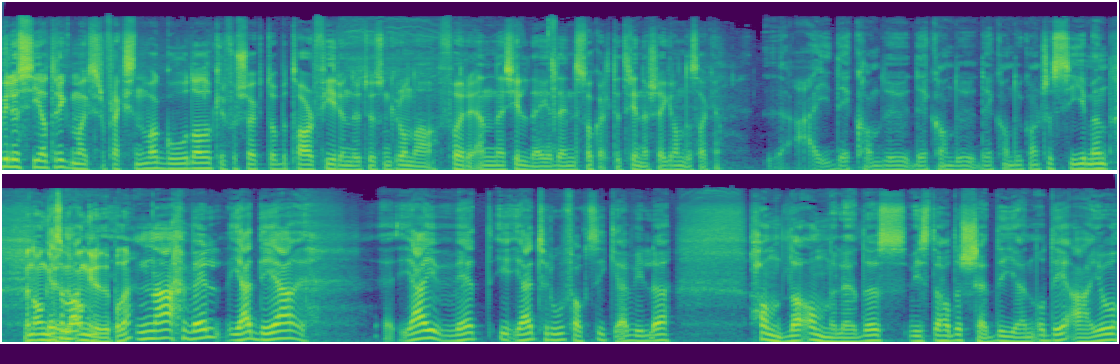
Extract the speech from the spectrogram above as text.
Vil du si at ryggmargsrefleksen var god da dere forsøkte å betale 400 000 kroner for en kilde i den såkalte Trine Skei Grande-saken? Nei, det kan, du, det, kan du, det kan, du, kanskje si, men Men angrer, du, angrer du, på det? Nei, vel, jeg, det jeg, jeg vet Jeg tror faktisk ikke jeg ville handla annerledes hvis det hadde skjedd igjen. Og det er jo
